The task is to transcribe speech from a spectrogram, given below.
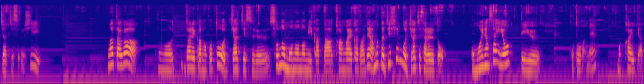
ジャッジするしあなたがその誰かのことをジャッジするそのものの見方考え方であなた自身もジャッジされると思いなさいよっていうことがねまあ、書いてあっ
